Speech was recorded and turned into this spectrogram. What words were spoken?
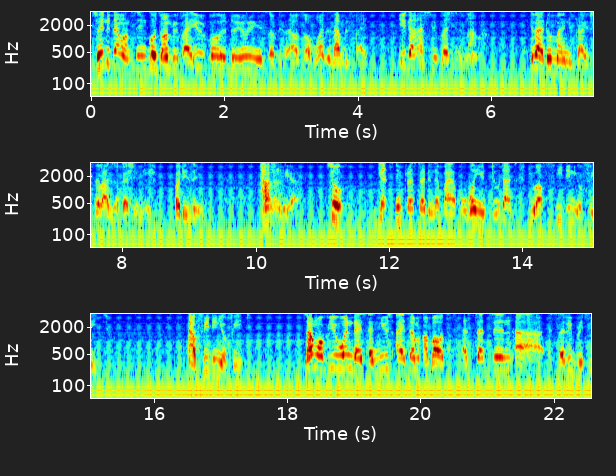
So anytime I'm saying go to amplify, you people do you yourself, what is amplified? You can ask me questions now. If I don't mind you cry, you still ask your question. What do you think? Hallelujah. So Get interested in the Bible. When you do that, you are feeding your faith. Are feeding your faith. Some of you, when there's a news item about a certain uh, celebrity,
